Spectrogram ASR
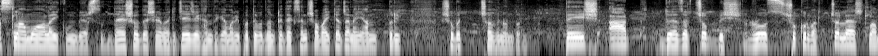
আসসালামু আলাইকুম বিয়ার্স দেশ ও দেশের বাইরে যে যেখান থেকে আমার এই প্রতিবেদনটি দেখছেন, সবাইকে জানাই আন্তরিক শুভেচ্ছা অভিনন্দন। তেইশ আট চব্বিশ, রোজ শুক্রবার চলে আসলাম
